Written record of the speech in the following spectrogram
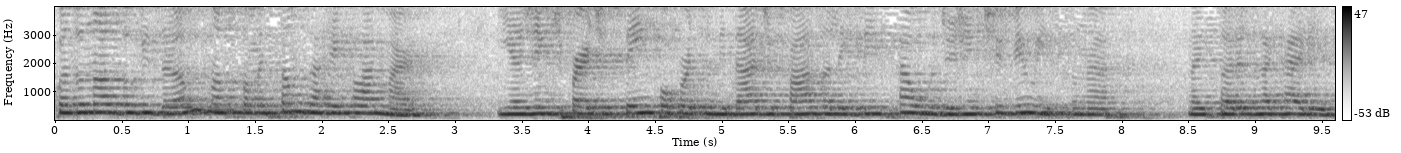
Quando nós duvidamos, nós começamos a reclamar. E a gente perde tempo, oportunidade, paz, alegria e saúde. A gente viu isso na, na história de Zacarias.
